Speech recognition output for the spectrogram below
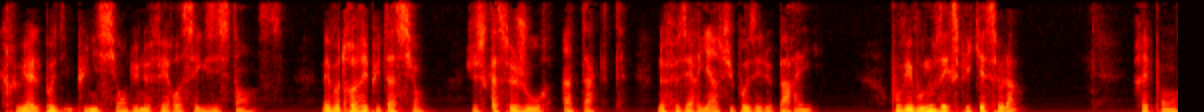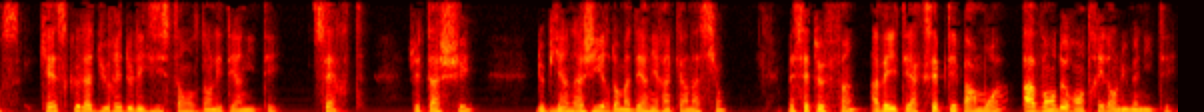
cruelle punition d'une féroce existence, mais votre réputation, jusqu'à ce jour intacte, ne faisait rien supposer de pareil. Pouvez-vous nous expliquer cela? Réponse. Qu'est-ce que la durée de l'existence dans l'éternité? Certes, j'ai tâché de bien agir dans ma dernière incarnation, mais cette fin avait été acceptée par moi avant de rentrer dans l'humanité.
